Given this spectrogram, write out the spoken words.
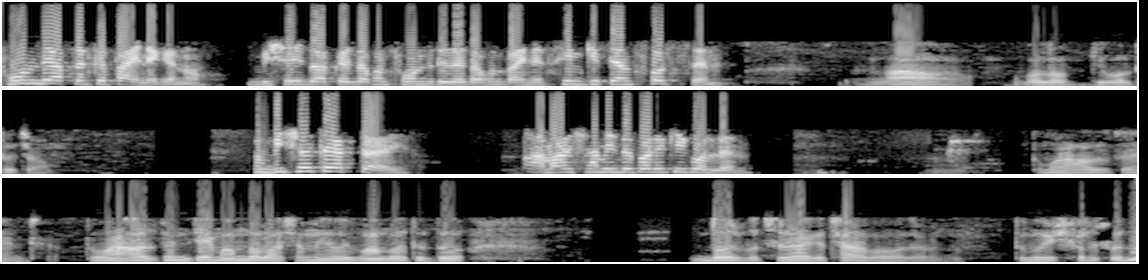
ফোন দিয়ে আপনাকে পাই না কেন? বিশেষ দরকার যখন ফোন দিতে তখন পাই না। সিম কি চেঞ্জ করছেন? না বলো কি বলতে চাও? বিষয়টা একটাই আমার স্বামীর ব্যাপারে কি করলেন? তোমার হাজবেন্ড তোমার হাজবেন্ড যে মামলার আসামি ওই মামলাতে তো দশ বছর আগে ছাড়া পাওয়া যাবে না। তুমি শুধু শুধু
